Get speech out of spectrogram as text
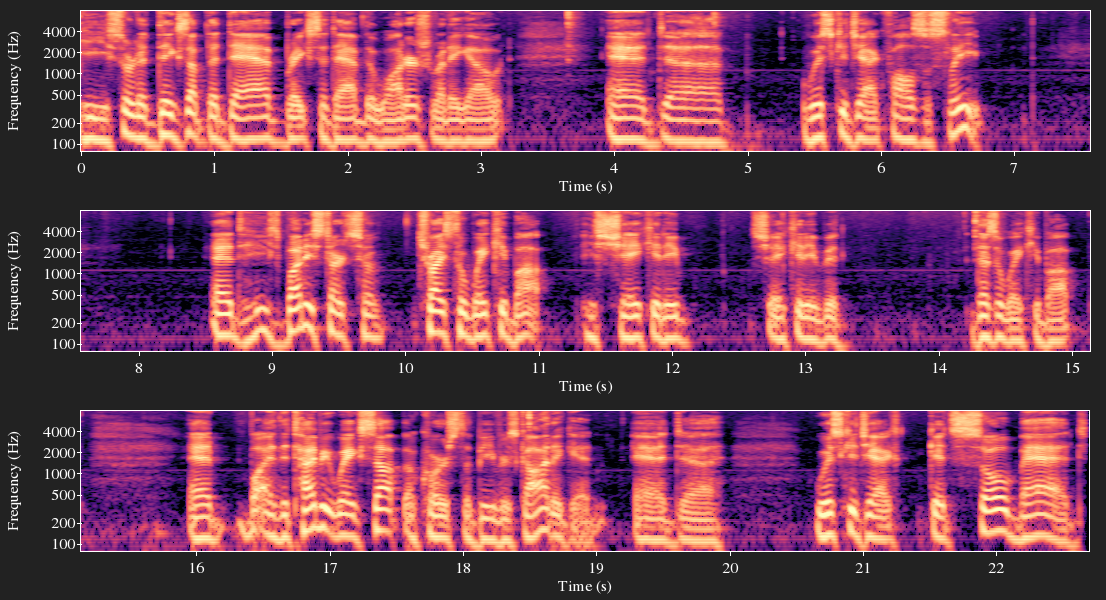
he sort of digs up the dab, breaks the dab, the water's running out, and uh, Whiskey Jack falls asleep. And his buddy starts to tries to wake him up. He's shaking him, shaking him, and doesn't wake him up. And by the time he wakes up, of course, the beaver's gone again. And uh, Whiskey Jack gets so mad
